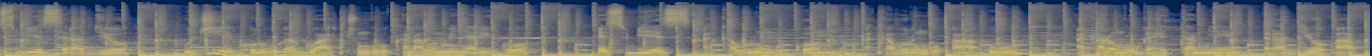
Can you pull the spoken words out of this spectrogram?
sbs radio. Uciye ku rubuga rwacu ngo ukanabumenya ariko sbs akaburungu com akaburungu au akarongo gahetamye radio apu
